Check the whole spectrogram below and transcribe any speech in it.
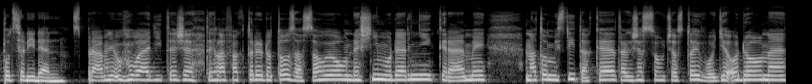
po celý den. Správně uvádíte, že tyhle faktory do toho zasahují. Dnešní moderní krémy na to myslí také, takže jsou často i vodě odolné,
